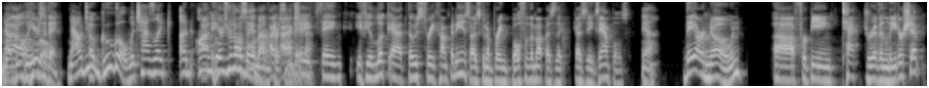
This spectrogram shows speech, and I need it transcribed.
Now Well, here's the thing. Now do Oh. Google, which has like an Uh, here's what I'll say amount about of it. I actually data. think if you look at those three companies, I was going to bring both of them up as the as the examples. Yeah. They are known uh, for being tech driven leadership.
